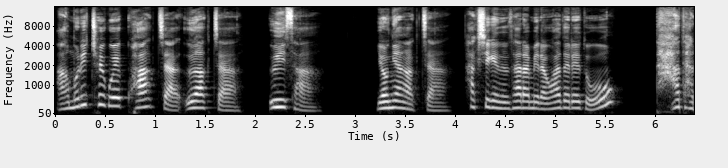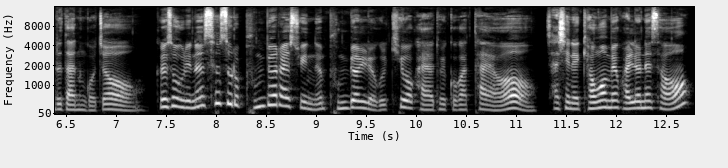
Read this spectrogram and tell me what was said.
아무리 최고의 과학자, 의학자, 의사, 영양학자, 학식 있는 사람이라고 하더라도 다 다르다는 거죠. 그래서 우리는 스스로 분별할 수 있는 분별력을 키워가야 될 것 같아요. 자신의 경험에 관련해서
